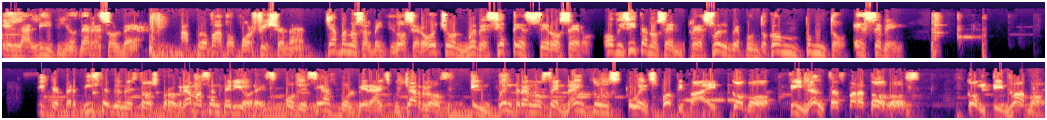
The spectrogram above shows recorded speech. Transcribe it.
El alivio de resolver. Aprobado por Fisherman. Llámanos al 2208-9700 o visítanos en resuelve.com.sb. Si te perdiste de nuestros programas anteriores o deseas volver a escucharlos, encuéntranos en iTunes o en Spotify como Finanzas para Todos. Continuamos.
